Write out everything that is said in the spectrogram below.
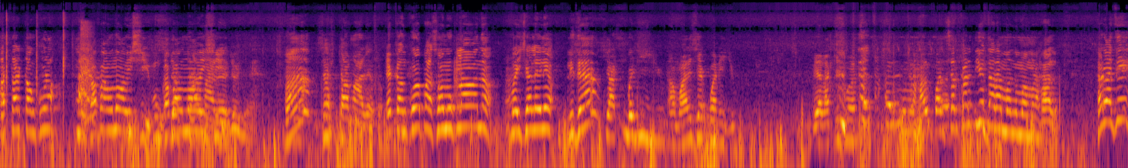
અત્યારે કંકોડો મુગા ભાવનો આવી છે મુગા આવી છે. હા? સસ્તા મારે એ કંકોડો પાછો મોકલાવવાનો પૈસા લઈ લે લીધા? ચાક બજી ગયું અમારે ચેક બની ગયું બે લાખ હાલ પંચર કરી દઉં તારા મનમાં હમણાં હાલ. હેડવાથી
